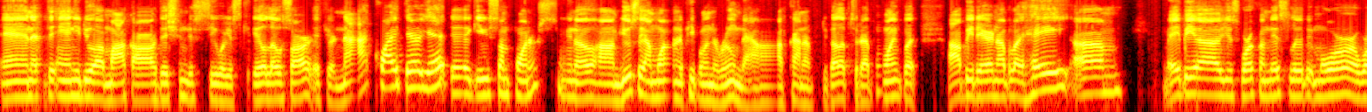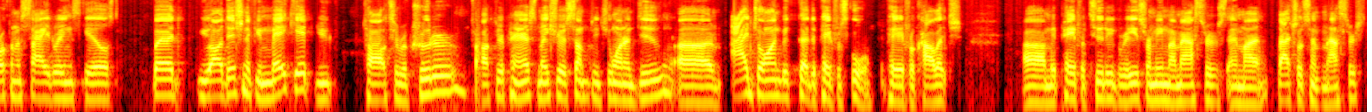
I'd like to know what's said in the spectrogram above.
and at the end you do a mock audition just to see where your skill levels are. If you're not quite there yet, they give you some pointers. You know, um, usually I'm one of the people in the room now. I've kind of developed to that point, but I'll be there and I'll be like, "Hey, um, maybe uh, just work on this a little bit more, or work on the sight reading skills." But you audition. If you make it, you talk to a recruiter, talk to your parents, make sure it's something that you want to do. Uh, I joined because it paid for school, it paid for college. Um, it paid for two degrees for me, my master's and my bachelor's and master's.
